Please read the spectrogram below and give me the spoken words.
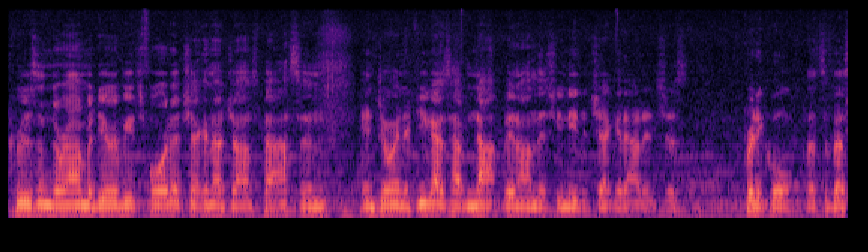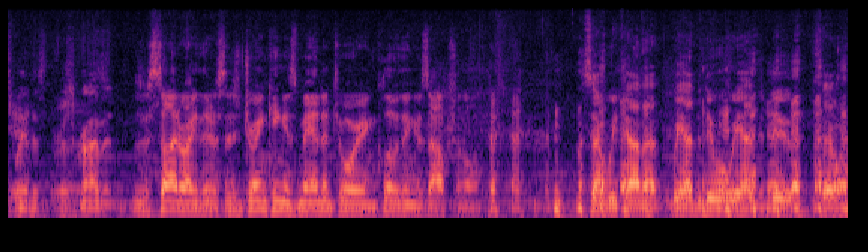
cruising around Madeira Beach, Florida, checking out John's Pass and enjoying. If you guys have not been on this, you need to check it out. It's just pretty cool. That's the best way to really describe it. There's a sign right there that says drinking is mandatory and clothing is optional. So we kind of we had to do what we had to do. So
